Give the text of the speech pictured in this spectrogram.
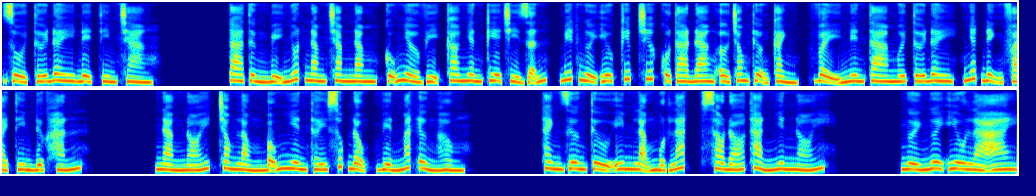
rồi tới đây để tìm chàng. Ta từng bị nhốt 500 năm, cũng nhờ vị cao nhân kia chỉ dẫn, biết người yêu kiếp trước của ta đang ở trong thượng cảnh, vậy nên ta mới tới đây, nhất định phải tìm được hắn. Nàng nói, trong lòng bỗng nhiên thấy xúc động, viền mắt ửng hồng. Thanh Dương Tử im lặng một lát, sau đó thản nhiên nói. Người ngươi yêu là ai?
